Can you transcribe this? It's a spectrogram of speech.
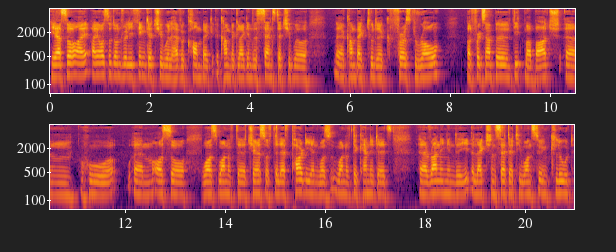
Yeah, so I, I also don't really think that she will have a comeback a comeback like in the sense that she will uh, come back to the first row. But for example, Dietmar Bartsch, um, who um, also was one of the chairs of the left party and was one of the candidates uh, running in the election, said that he wants to include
